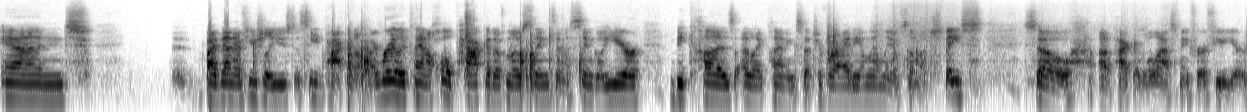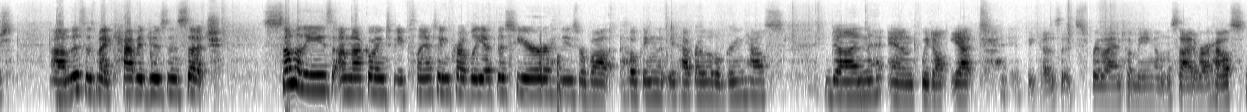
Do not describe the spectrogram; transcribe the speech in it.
And by then I've usually used a seed packet up. I rarely plant a whole packet of most things in a single year because I like planting such a variety and we only have so much space. So a packet will last me for a few years. Um, this is my cabbages and such. Some of these I'm not going to be planting probably yet this year. These were bought hoping that we'd have our little greenhouse done and we don't yet because it's reliant on being on the side of our house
